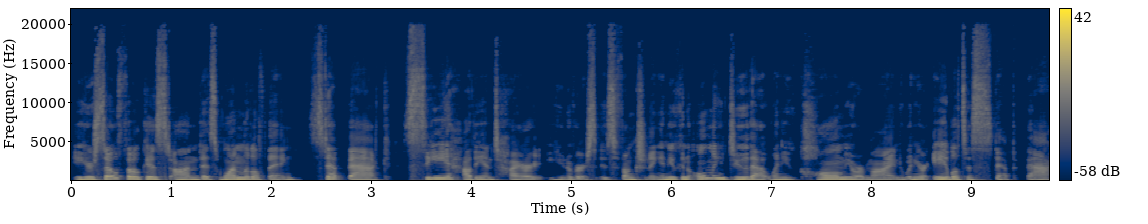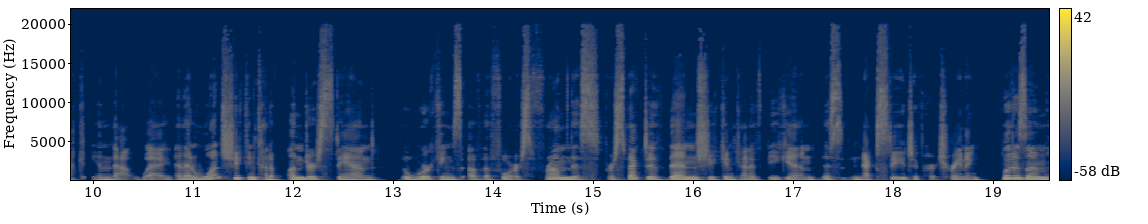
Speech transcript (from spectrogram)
You're so focused on this one little thing. Step back, see how the entire universe is functioning. And you can only do that when you calm your mind, when you're able to step back in that way. And then once she can kind of understand the workings of the Force from this perspective, then she can kind of begin this next stage of her training. Buddhism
